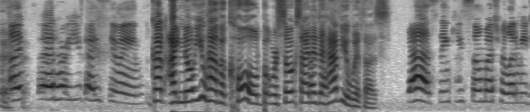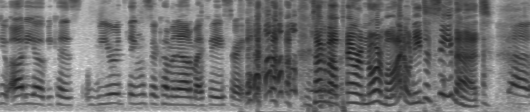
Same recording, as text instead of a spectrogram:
I'm good. How are you guys doing? God, I know you have a cold, but we're so excited to have you with us. Yes, thank you so much for letting me do audio because weird things are coming out of my face right now. Talk about paranormal. I don't need to see that. yeah,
